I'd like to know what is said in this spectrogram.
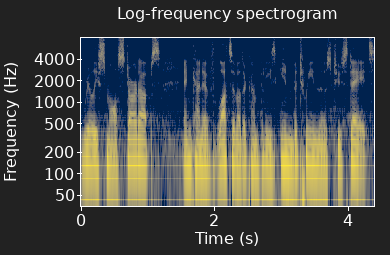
really small startups, and kind of lots of other companies in between those two states,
